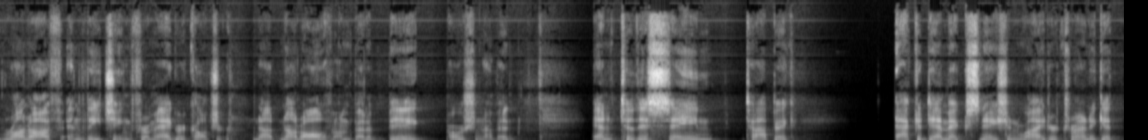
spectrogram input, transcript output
runoff and leaching from agriculture. Not not all of them, but a big portion of it. And to this same topic, academics nationwide are trying to get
